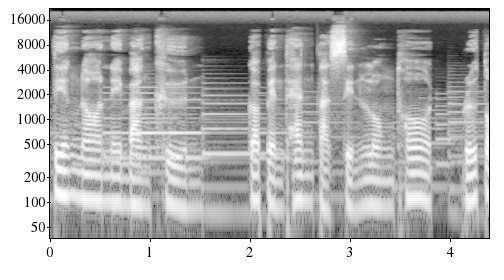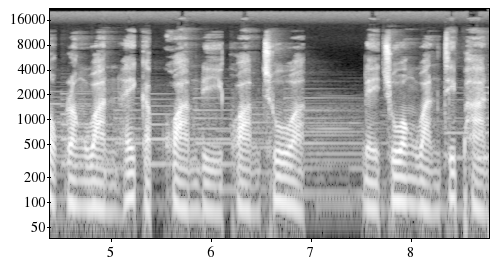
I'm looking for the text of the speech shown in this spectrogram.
เตียงนอนในบางคืน ก็เป็นแท่นตัดสินลงโทษหรือตกรางวัลให้กับความดีความชั่ว ในช่วงวันที่ผ่าน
